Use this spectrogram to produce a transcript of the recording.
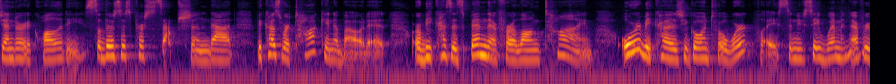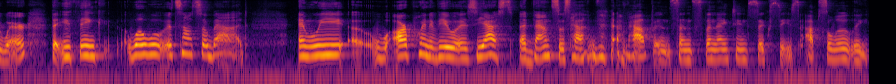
gender equality. So there's this perception that because we're talking about it, or because it's been there for a long time, or because you go into a workplace and you see women everywhere, that you think, well, it's not so bad. And we, uh, our point of view is yes, advances have, have happened since the 1960s, absolutely.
